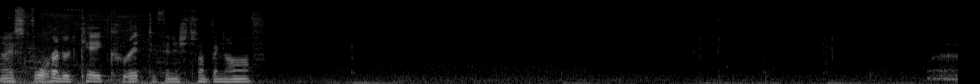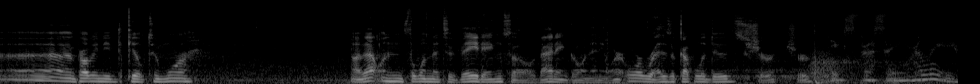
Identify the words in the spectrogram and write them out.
Nice 400k crit to finish something off. Uh, probably need to kill two more. Uh, that one's the one that's evading, so that ain't going anywhere. Or res a couple of dudes. Sure, sure. Expressing relief.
